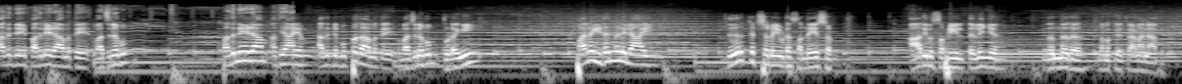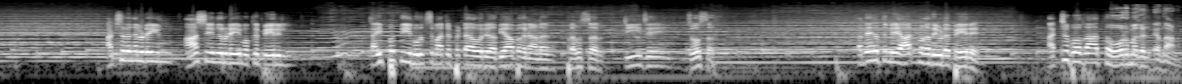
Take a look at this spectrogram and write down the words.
അതിന്റെ പതിനേഴാമത്തെ വചനവും പതിനേഴാം അധ്യായം അതിന്റെ മുപ്പതാമത്തെ വചനവും തുടങ്ങി. പലയിടങ്ങളിലായി ദീർഘക്ഷമയുടെ സന്ദേശം ആദിമസഭയിൽ തെളിഞ്ഞ് നിന്നത് നമുക്ക് കാണാനാകും. അക്ഷരങ്ങളുടെയും ആശയങ്ങളുടെയും ഒക്കെ പേരിൽ കൈപ്പത്തി മുറിച്ചു മാറ്റപ്പെട്ട ഒരു അധ്യാപകനാണ് പ്രൊഫസർ ടി ജെ ജോസഫ്. അദ്ദേഹത്തിന്റെ ആത്മകഥയുടെ പേര് അറ്റുപോകാത്ത ഓർമ്മകൾ എന്നാണ്.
